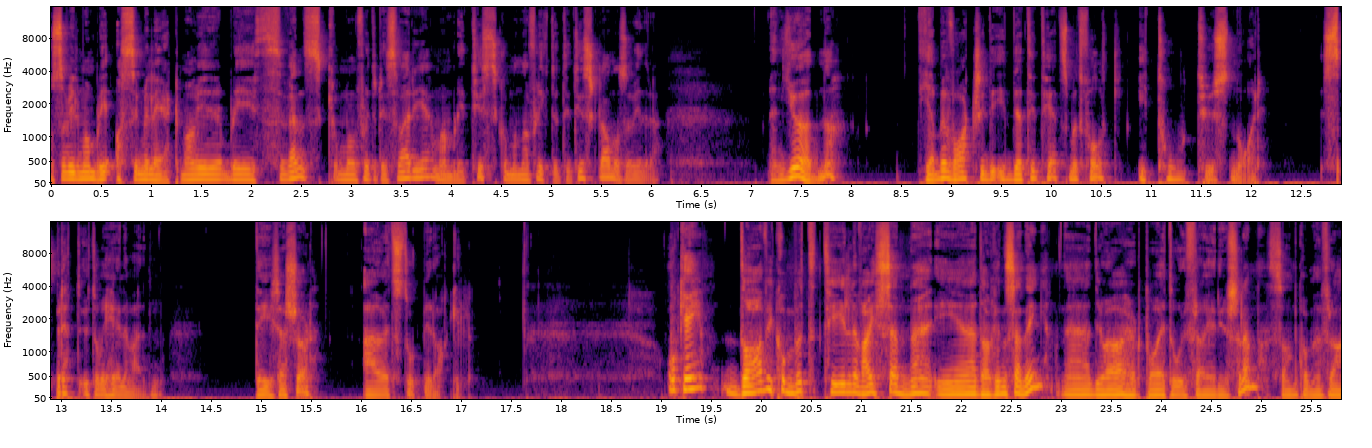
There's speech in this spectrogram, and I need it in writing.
Og så vil man bli assimilert. Man vil bli svensk om man flytter til Sverige, man blir tysk om man har flyktet til Tyskland osv. Men jødene de har bevart sin identitet som et folk i 2000 år. Spredt utover hele verden. Det i seg sjøl er jo et stort mirakel. Ok, da har vi kommet til veis ende i dagens sending. Eh, du har hørt på et ord fra Jerusalem, som kommer fra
